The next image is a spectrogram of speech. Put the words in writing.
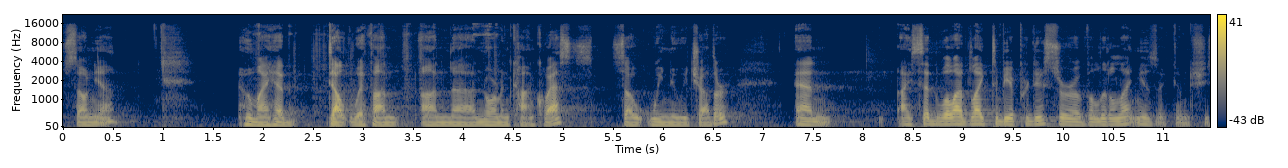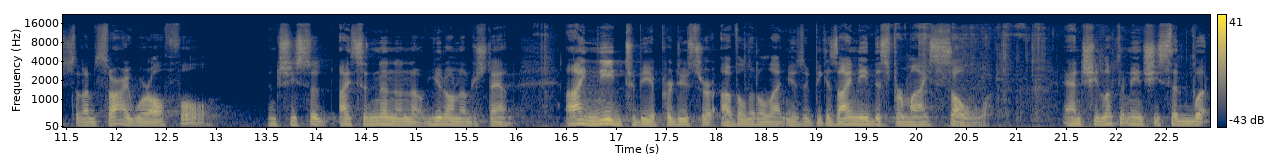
Sonia, whom I had dealt with on, on uh, Norman Conquests, so we knew each other. And I said, Well, I'd like to be a producer of a little night music. And she said, I'm sorry, we're all full. And she said, I said, No, no, no, you don't understand. I need to be a producer of a little night music because I need this for my soul. And she looked at me and she said, What,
